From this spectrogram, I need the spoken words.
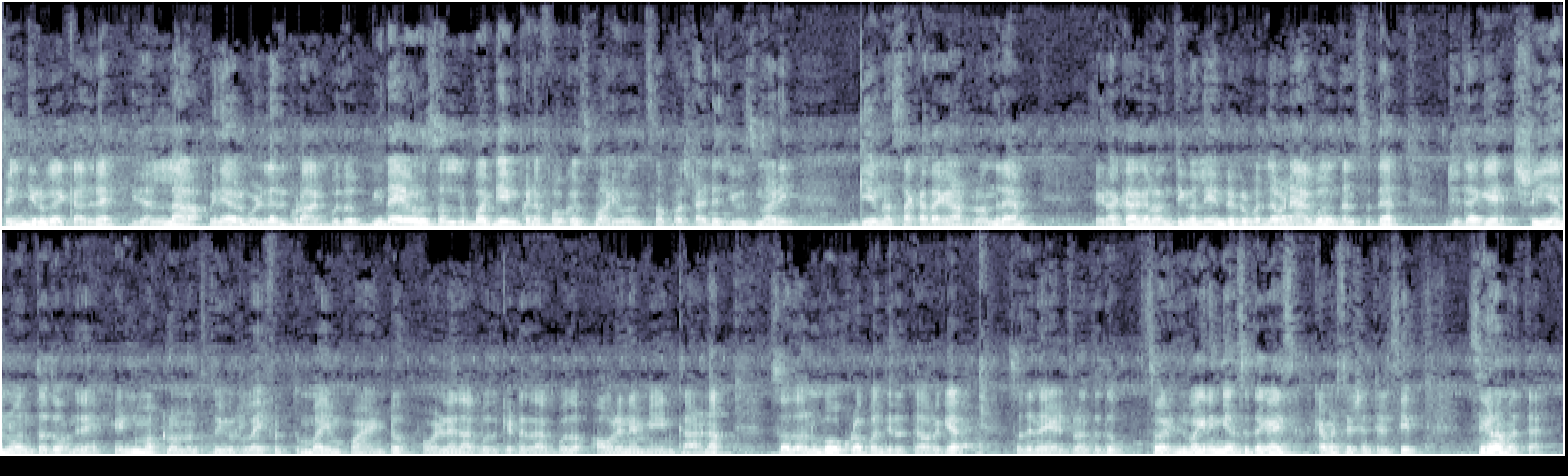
ಸಿಂಗಿರಬೇಕಾದ್ರೆ ಇದೆಲ್ಲ ವಿನಯ್ ಅವ್ರಿಗೆ ಒಳ್ಳೇದು ಕೂಡ ಆಗ್ಬೋದು. ವಿನಯ್ ಅವರು ಸ್ವಲ್ಪ ಗೇಮ್ ಕಡೆ ಫೋಕಸ್ ಮಾಡಿ, ಒಂದು ಸ್ವಲ್ಪ ಸ್ಟ್ರಾಟಜಿ ಯೂಸ್ ಮಾಡಿ ಗೇಮ್ನ ಸಕ್ಕದಾಗ ಆಡ್ರು ಅಂದ್ರೆ ಹೇಳೋಕ್ಕಾಗಲ್ಲ ಒಂದು ತಿಂಗಳಲ್ಲಿ ಏನ್ ಬೇಕಾದ್ರೂ ಬದಲಾವಣೆ ಆಗ್ಬೋದು ಅಂತ ಅನ್ಸುತ್ತೆ. ಜೊತೆಗೆ ಶ್ರೀ ಅನ್ನುವಂಥದ್ದು, ಅಂದ್ರೆ ಹೆಣ್ಮಕ್ಳು ಅನ್ನೋಂಥದ್ದು ಇವ್ರ ಲೈಫಲ್ಲಿ ತುಂಬಾ ಇಂಪಾರ್ಟೆಂಟು ಒಳ್ಳೇದಾಗ್ಬೋದು, ಕೆಟ್ಟದಾಗ್ಬೋದು, ಅವರೇನೆ ಮೇನ್ ಕಾರಣ. ಸೊ ಅದು ಅನುಭವ ಕೂಡ ಬಂದಿರುತ್ತೆ ಅವ್ರಿಗೆ. ಸೊ ಅದನ್ನೇ ಹೇಳ್ತಿರುವಂಥದ್ದು. ಸೊ ಇದ್ರ ಬಗ್ಗೆ ನಿಮ್ಗೆ ಅನ್ಸುತ್ತೆ ಗೈಸ್ ಕಮೆಂಟ್ ಸೆಕ್ಷನ್ ತಿಳಿಸಿ. ಸಿಗೋಣ ಮತ್ತೆ.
